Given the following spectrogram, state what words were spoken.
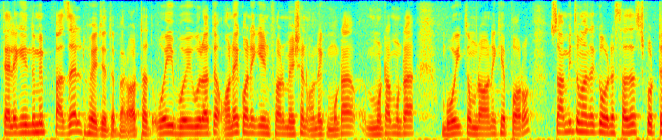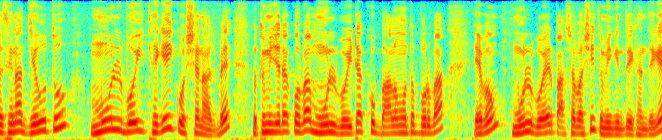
তাহলে কিন্তু তুমি পাজেল্ড হয়ে যেতে পারো। অর্থাৎ ওই বইগুলোতে অনেক অনেক ইনফরমেশন অনেক মোটা মোটা মোটা বই তোমরা অনেকে পড়ো। সো আমি তোমাদেরকে ওটা সাজেস্ট করতেছি না, যেহেতু মূল বই থেকেই কোশ্চেন আসবে, তো তুমি যেটা করবা, মূল বইটা খুব ভালো মতো পড়বা এবং মূল বইয়ের পাশাপাশি তুমি কিন্তু এখান থেকে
